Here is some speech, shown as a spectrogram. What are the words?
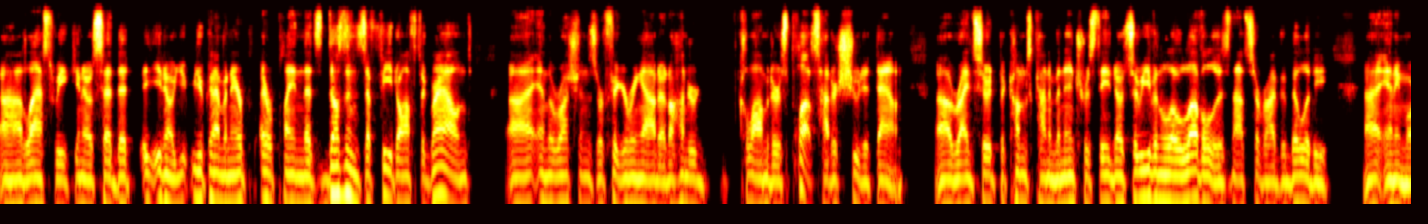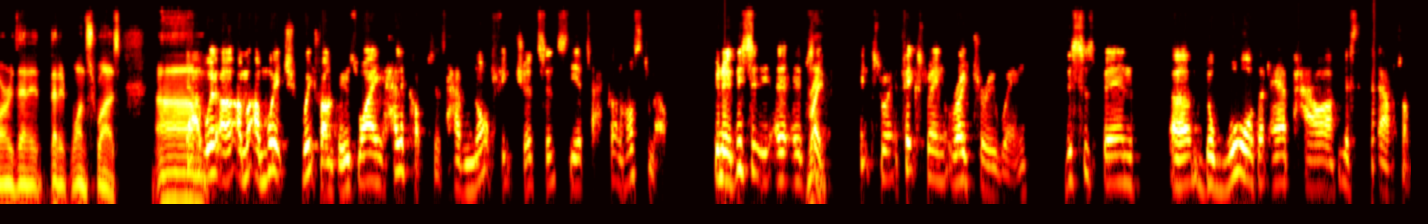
uh, last week, you know, said that you know you, you can have an air, airplane that's dozens of feet off the ground uh, and the Russians are figuring out at 100 kilometers plus how to shoot it down, uh, right? So it becomes kind of an interesting, you know, so even low level is not survivability uh, anymore than it, that it once was. Um, yeah, well, um, um, which, which is why helicopters have not featured since the attack on Hostomel. You know, this is uh, it's right. fixed, fixed wing, rotary wing. This has been uh, the war that air power missed out on.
